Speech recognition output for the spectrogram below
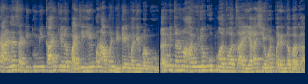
टाळण्यासाठी तुम्ही काय केलं पाहिजे हे पण आपण डिटेल मध्ये बघू. तर मित्रांनो हा व्हिडिओ खूप महत्त्वाचा आहे. याला शेवटपर्यंत बघा.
